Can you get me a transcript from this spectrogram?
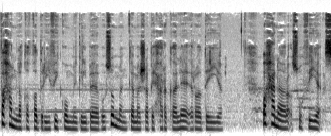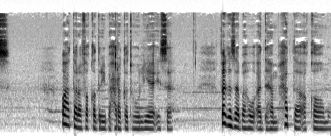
فحملق قدري في كم جلبابه ثم انكمش بحركة لا إرادية. وحنى رأسه في يأس. واعترف قدري بحركته اليائسة. فجذبه أدهم حتى أقامه.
